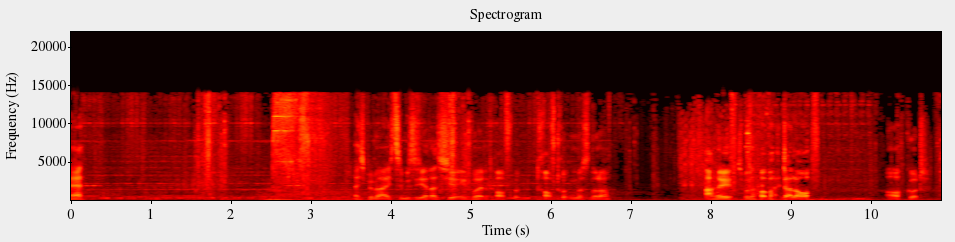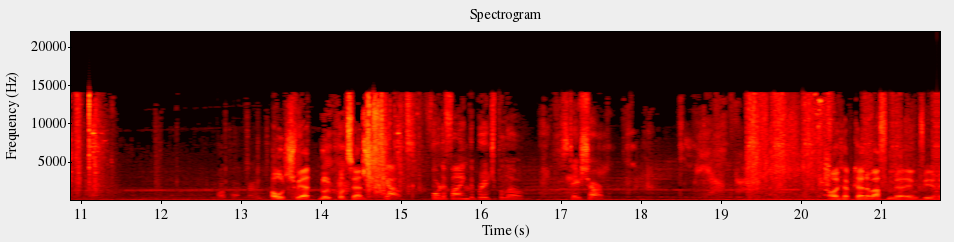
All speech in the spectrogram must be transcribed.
Hä? Ich bin mir eigentlich ziemlich sicher, dass ich hier irgendwo hätte draufdrücken, draufdrücken müssen, oder? Ach nee, ich muss aber weiterlaufen. Auch gut. Oh, Schwert 0%. Scouts, fortifying the bridge below. Stay sharp. Oh, ich habe keine Waffen mehr irgendwie.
